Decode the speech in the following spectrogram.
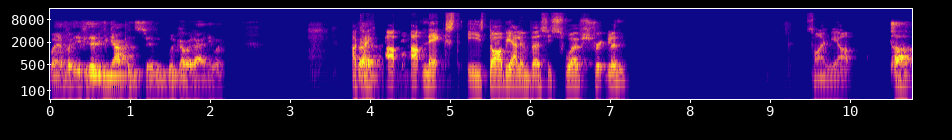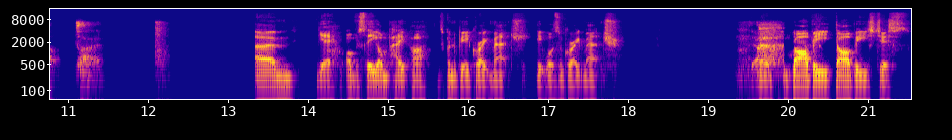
whatever. If anything happens to him, we're going out anyway. Okay, But- up up next is Darby Allin versus Swerve Strickland. Sign me up. Ta time. Um, yeah, obviously on paper it's going to be a great match. It was a great match. Uh, Darby, Darby's just.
